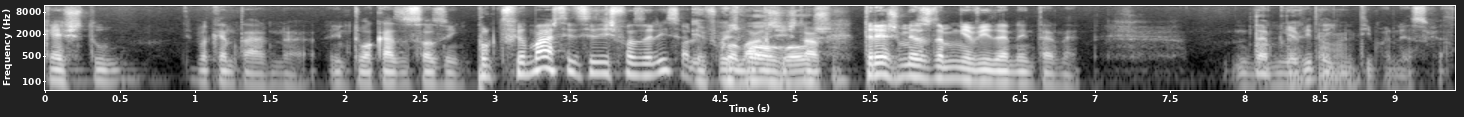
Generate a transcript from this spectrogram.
que és tu tipo, a cantar na, em tua casa sozinho. Porque te filmaste e decidiste fazer isso. Olha, E ficou lá registado. Três meses da minha vida na internet. Da Ok, minha vida tá bem. íntima, nesse caso.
